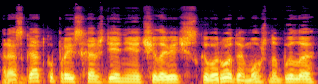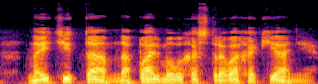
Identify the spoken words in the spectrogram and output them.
Разгадку происхождения человеческого рода можно было найти там, на Пальмовых островах Океания.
